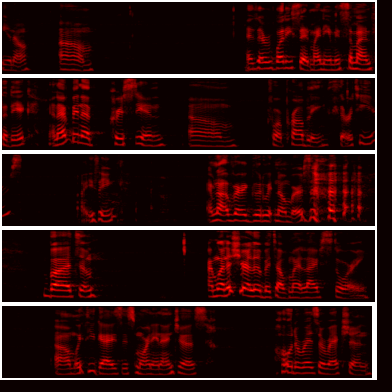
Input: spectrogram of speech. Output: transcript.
you know. Um, as everybody said, my name is Samantha Dick, and I've been a Christian um, for probably 30 years, I think. I'm not very good with numbers, but um, I'm going to share a little bit of my life story um, with you guys this morning and just how the resurrection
